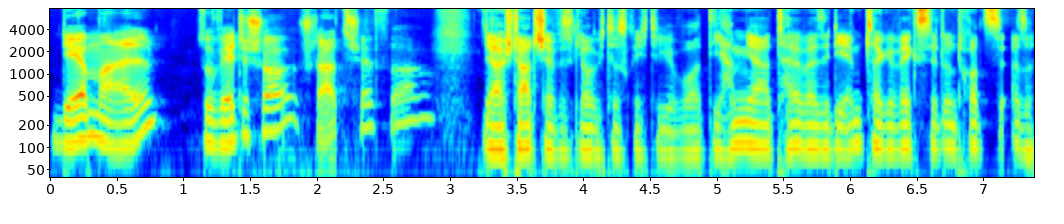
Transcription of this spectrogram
der mal sowjetischer Staatschef war? Ja, Staatschef ist, glaube ich, das richtige Wort. Die haben ja teilweise die Ämter gewechselt und trotzdem, also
